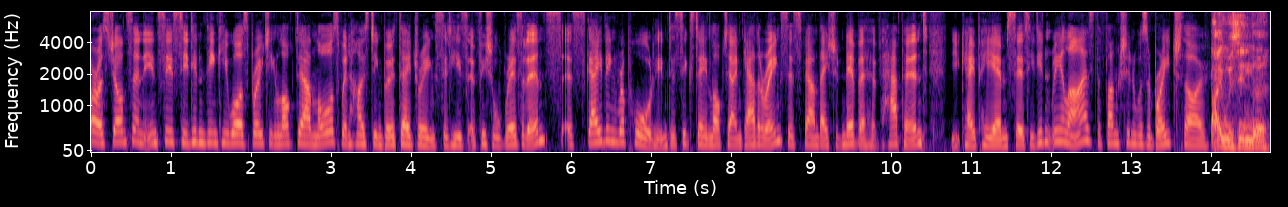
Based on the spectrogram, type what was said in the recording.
Boris Johnson insists he didn't think he was breaching lockdown laws when hosting birthday drinks at his official residence. A scathing report into 16 lockdown gatherings has found they should never have happened. The UK PM says he didn't realise the function was a breach, though. I was in the,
